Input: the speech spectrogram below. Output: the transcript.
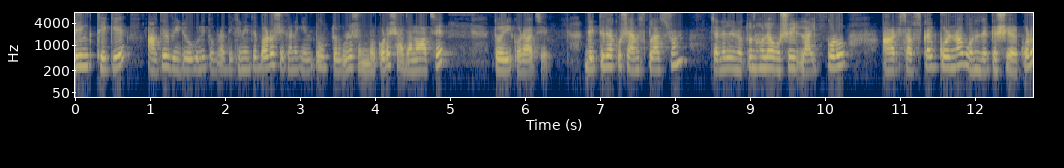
লিঙ্ক থেকে আগের ভিডিওগুলি তোমরা দেখে নিতে পারো। সেখানে কিন্তু উত্তরগুলো সুন্দর করে সাজানো আছে, তৈরি করা আছে। দেখতে থাকো শ্যামস ক্লাসরুম চ্যানেলে নতুন হলে অবশ্যই লাইক করো। আর সাবস্ক্রাইব করে নাও বন্ধুদেরকে শেয়ার করো।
